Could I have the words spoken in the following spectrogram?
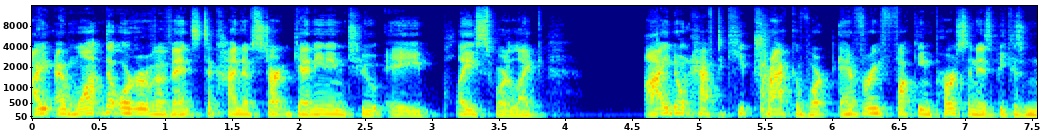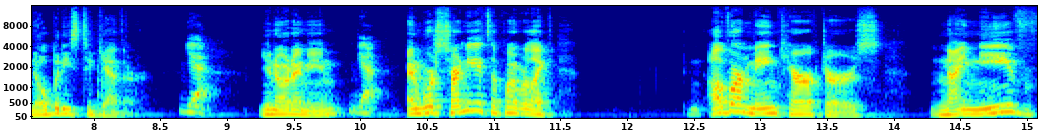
I, I want the order of events to kind of start getting into a place where like I don't have to keep track of where every fucking person is because nobody's together. Yeah. You know what I mean? Yeah. And we're starting to get to the point where like of our main characters, Nynaeve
